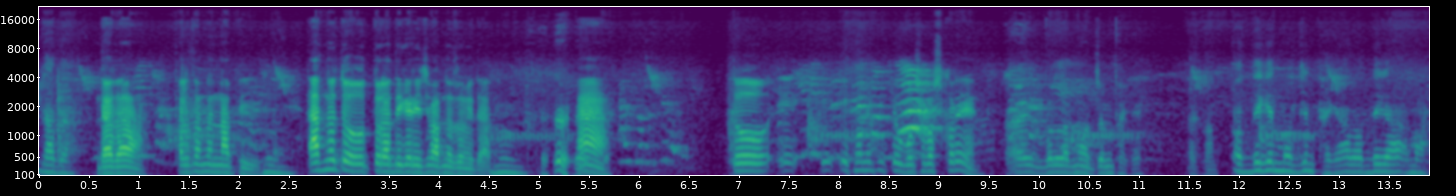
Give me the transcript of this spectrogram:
দাদা। দাদা? তাহলে তো আপনার নাতি। আপনিও তো উত্তরাধিকারী হিসেবে আপনার জমিদার। হ্যাঁ। তো এখানে কি কেউ বসবাস করে? বললাম মজ্জম থাকে এখন। অর্ধেকে মসজিদ থাকে আর অর্ধেকে আমার।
